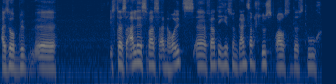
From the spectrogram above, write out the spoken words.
Also äh, ist das alles, was an Holz äh, fertig ist und ganz am Schluss brauchst du das Tuch.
